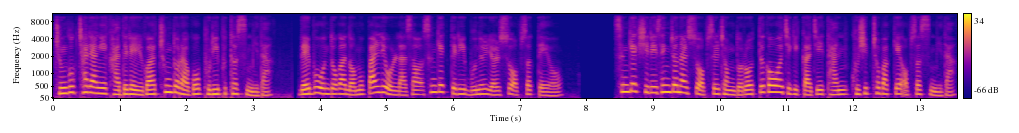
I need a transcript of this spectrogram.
중국 차량이 가드레일과 충돌하고 불이 붙었습니다. 내부 온도가 너무 빨리 올라서 승객들이 문을 열 수 없었대요. 승객실이 생존할 수 없을 정도로 뜨거워지기까지 단 90초밖에 없었습니다.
